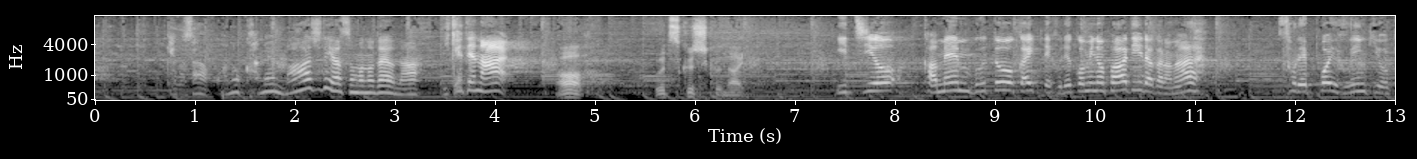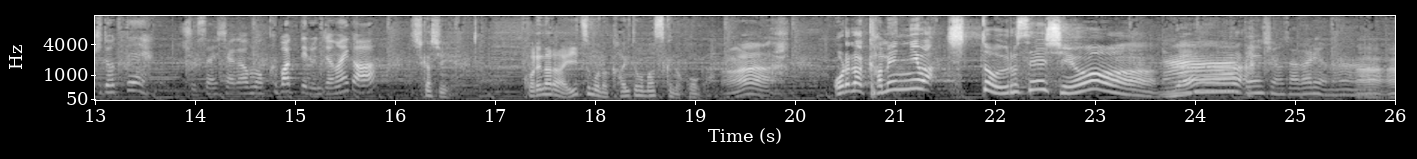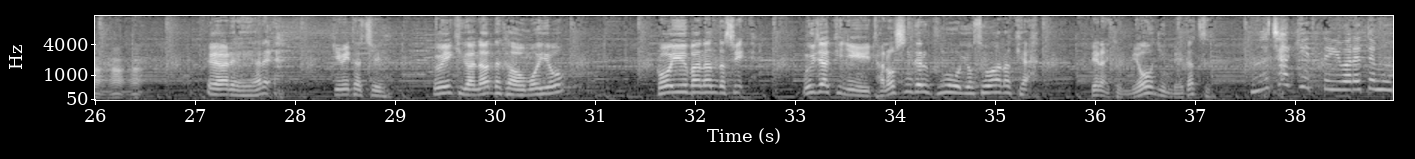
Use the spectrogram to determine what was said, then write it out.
けどさこの仮面マジで安物だよな。いけてない。ああ美しくない。一応仮面舞踏会って触れ込みのパーティーだからな。それっぽい雰囲気を気取って主催者側も配ってるんじゃないか。しかしこれならいつもの怪盗マスクの方が。あ俺ら仮面にはちっとうるせえしよ。なあテンション下がるよな。ああああやれやれ。君たち雰囲気がなんだか重いよ。こういう場なんだし無邪気に楽しんでる風を装わなきゃ。でないと妙に目立つ。無邪気って言われても。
